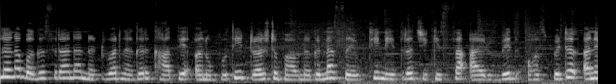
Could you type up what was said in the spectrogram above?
જિલ્લાના બગસરાના નટવરનગર ખાતે અનુભૂતિ ટ્રસ્ટ ભાવનગરના સંયુક્તથી નેત્ર ચિકિત્સા આયુર્વેદ હોસ્પિટલ અને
